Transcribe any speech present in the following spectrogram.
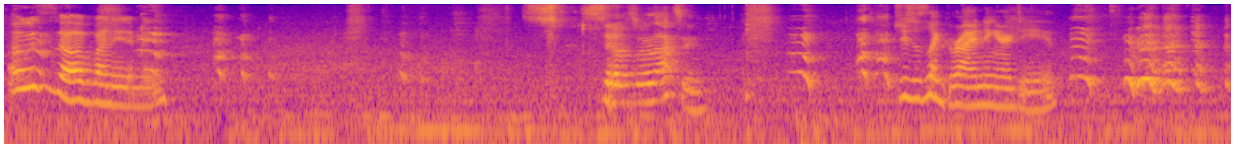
So. it was so funny to me. Sounds relaxing. She's just like grinding her teeth,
